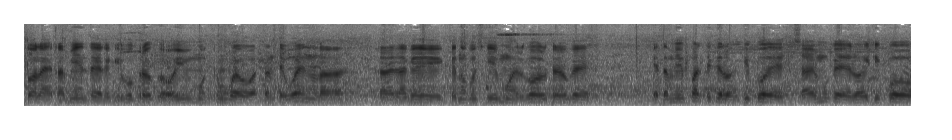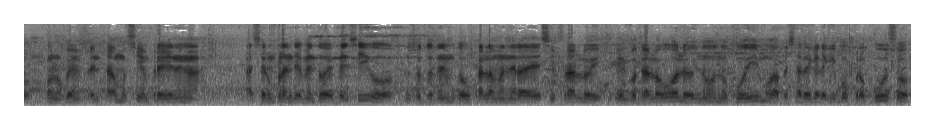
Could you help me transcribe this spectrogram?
todas las herramientas, el equipo creo que hoy mostró un juego bastante bueno, la, verdad que, no conseguimos el gol, creo que, que también parte que los equipos, sabemos que los equipos con los que enfrentamos siempre vienen a, hacer un planteamiento defensivo, nosotros tenemos que buscar la manera de descifrarlo y, encontrar los goles, hoy no, no pudimos, a pesar de que el equipo propuso,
